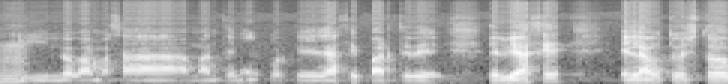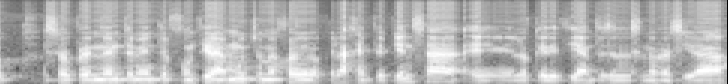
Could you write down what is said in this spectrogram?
y lo vamos a mantener porque hace parte del viaje. El autostop sorprendentemente funciona mucho mejor de lo que la gente piensa. Eh, lo que decía antes de la universidad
